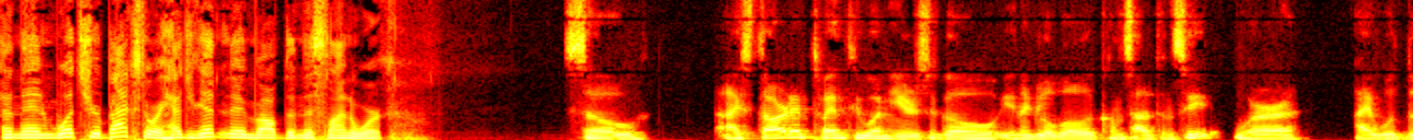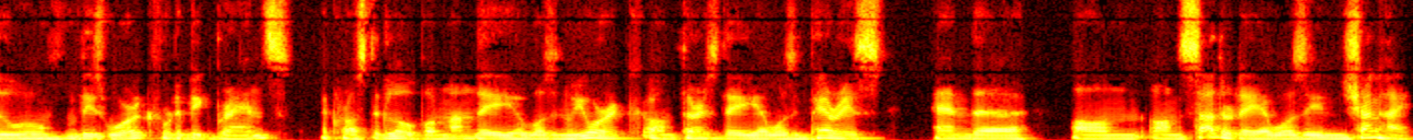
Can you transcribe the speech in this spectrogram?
And then what's your backstory? How'd you get involved in this line of work? So I started 21 years ago in a global consultancy where I would do this work for the big brands across the globe. On Monday, I was in New York. On Thursday, I was in Paris. And uh, on, on Saturday, I was in Shanghai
